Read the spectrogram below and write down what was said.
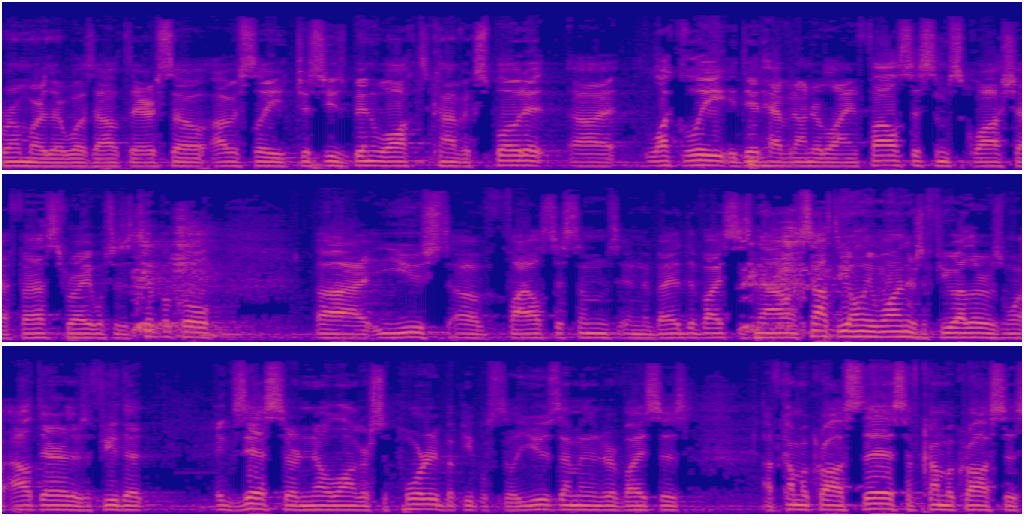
firmware there was out there. So, obviously, just use binwalk to kind of explode it. Uh, luckily, it did have an underlying file system, Squash FS, right, which is a typical uh, use of file systems in embedded devices now. It's not the only one. There's a few others out there. There's a few that exist are no longer supported, but people still use them in their devices. I've come across this. I've come across this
